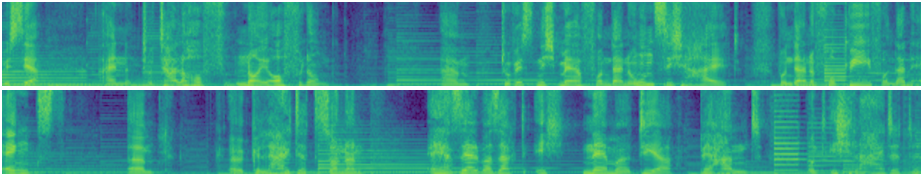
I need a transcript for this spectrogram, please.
Wisst ihr, eine totale Hoff neue Hoffnung. Ähm, du wirst nicht mehr von deiner Unsicherheit, von deiner Phobie, von deinen Ängsten ähm, äh, geleitet, sondern er selber sagt, ich nehme dir per Hand und ich leite dich.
